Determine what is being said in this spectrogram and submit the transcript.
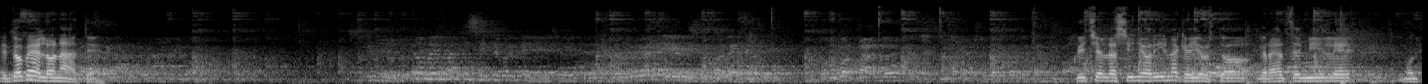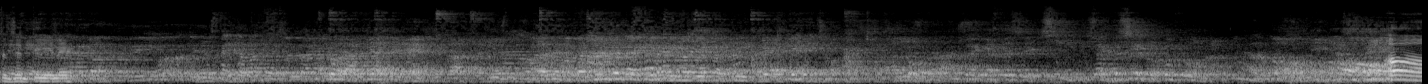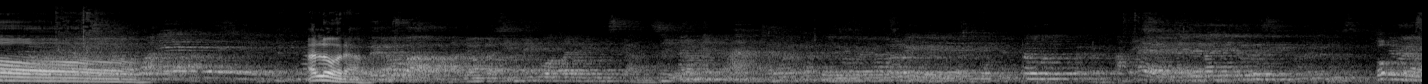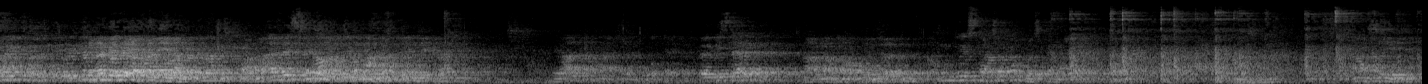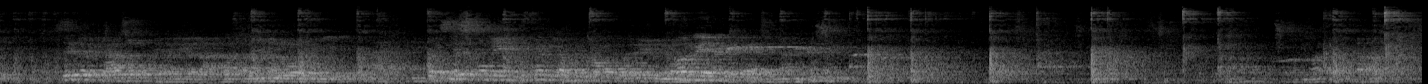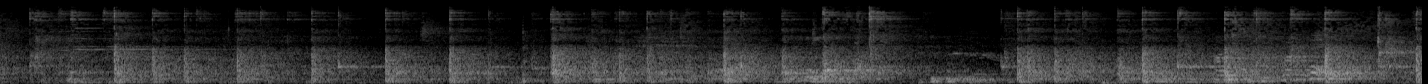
E dov'è Lonate? Qui c'è la signorina che io sto, grazie mille, molto gentile. Oh! Allora,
